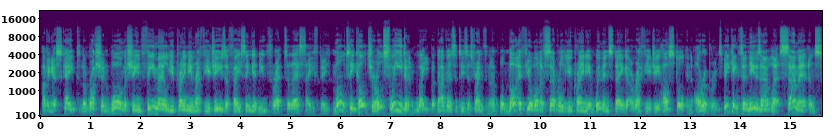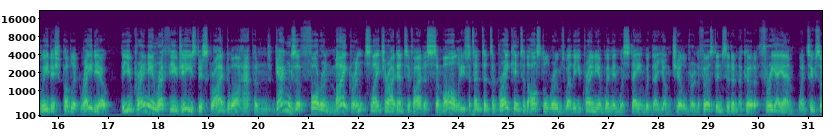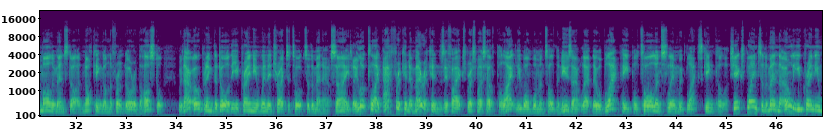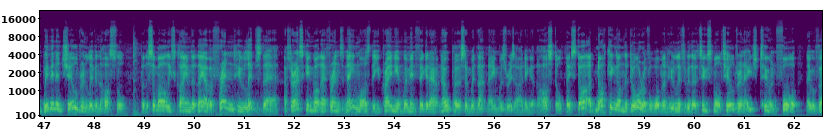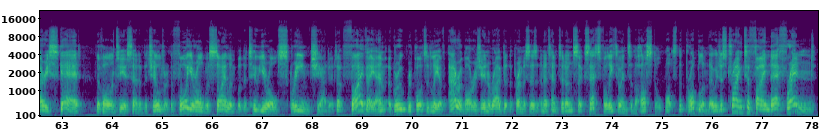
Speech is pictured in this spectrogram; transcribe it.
Having escaped the Russian war machine, female Ukrainian refugees are facing a new threat to their safety. Multicultural Sweden. Wait, but diversity's a strength, no? Well, not if you're one of several Ukrainian women staying at a refugee hostel in Örebro. Speaking to news outlet Samnytt and Swedish public radio, the Ukrainian refugees described what happened. Gangs of foreign migrants, later identified as Somalis, attempted to break into the hostel rooms where the Ukrainian women were staying with their young children. The first incident occurred at 3 a.m. when two Somali men started knocking on the front door of the hostel. Without opening the door, the Ukrainian women tried to talk to the men outside. They looked like African Americans, if I express myself politely, one woman told the news outlet. They were black people, tall and slim with black skin colour. She explained to the men that only Ukrainian women and children live in the hostel, but the Somalis claim that they have a friend who lives there. After asking what their friend's name was, the Ukrainian women figured out no person with that name was residing at the hostel. They started knocking on the door of a woman who lives with her two small children, aged two and four. They were very scared the volunteer said of the children. The four year old was silent, but the two year old screamed, she added. At 5 a.m., a group reportedly of Arab origin arrived at the premises and attempted unsuccessfully to enter the hostel. What's the problem? They were just trying to find their friend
